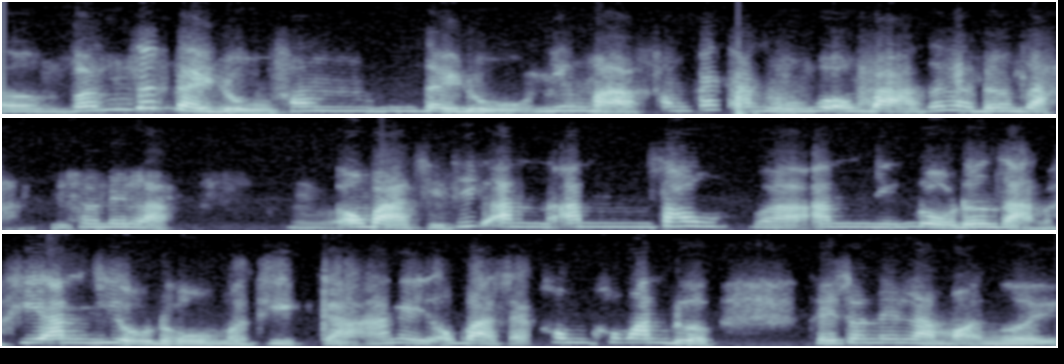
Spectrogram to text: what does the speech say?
uh, vẫn rất đầy đủ phong đầy đủ nhưng mà phong cách ăn uống của ông bà rất là đơn giản. Thế cho nên là Ừ, ông bà chỉ thích ăn ăn rau và ăn những đồ đơn giản. Khi ăn nhiều đồ mà thịt cá này ông bà sẽ không không ăn được. Thế cho nên là mọi người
